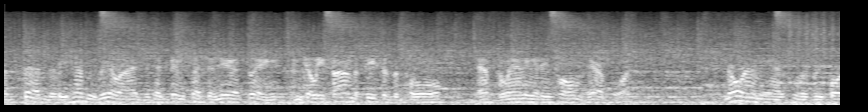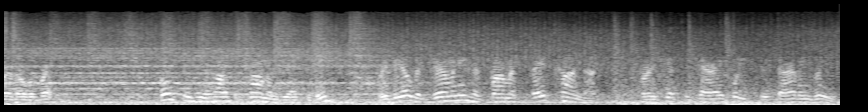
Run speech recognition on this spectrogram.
but said that he hadn't realized it had been such a near thing until he found a piece of the pole after landing at his home airport. No enemy action was reported over Britain. Postings in the House of Commons yesterday revealed that Germany has promised safe conduct for a ship to carry wheat to starving Greece.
